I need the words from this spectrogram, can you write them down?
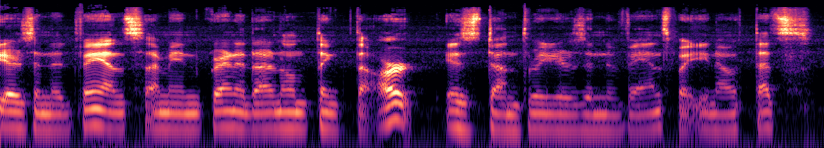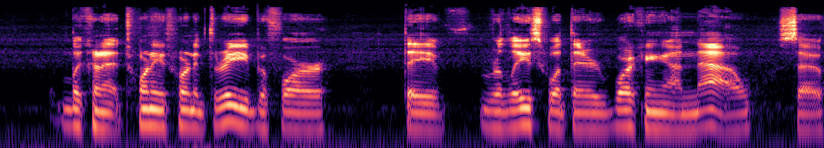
years in advance. I mean, granted, I don't think the art is done three years in advance, but you know, that's looking at 2023 before they've released what they're working on now. So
